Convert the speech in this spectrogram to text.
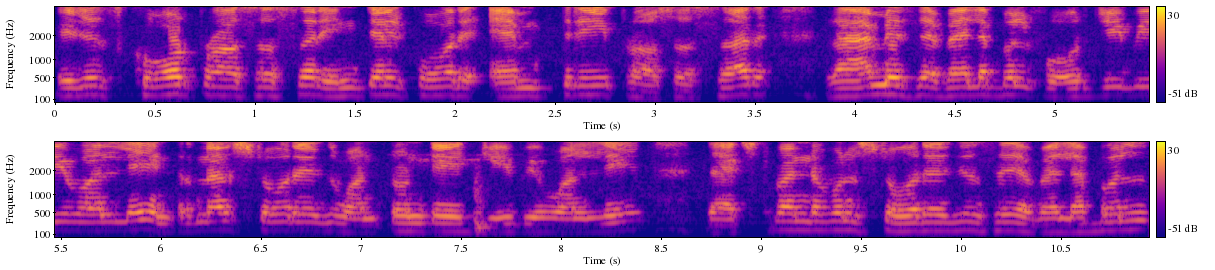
it is core processor intel core m3 processor. Ram is available 4 gb only internal storage 128 gb only. The expandable storage is available.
